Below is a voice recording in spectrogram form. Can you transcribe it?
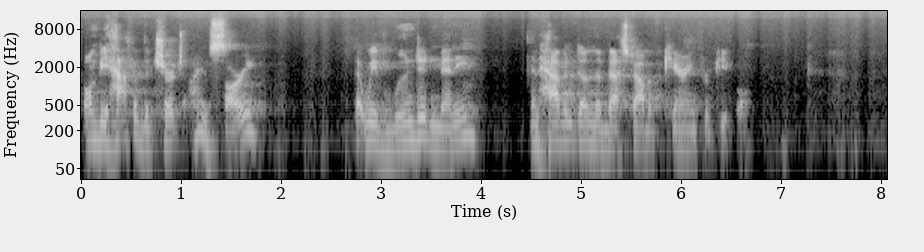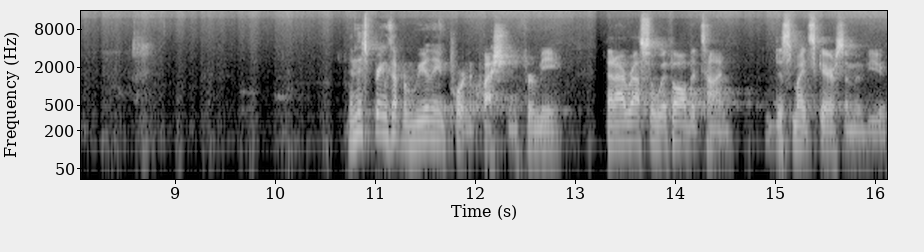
on behalf of the church, I am sorry that we've wounded many and haven't done the best job of caring for people. And this brings up a really important question for me that I wrestle with all the time. This might scare some of you.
